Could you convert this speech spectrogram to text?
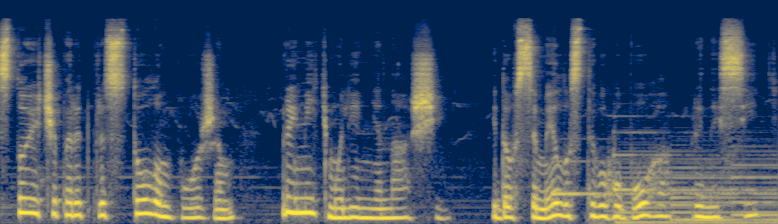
стоячи перед престолом Божим, прийміть моління наші і до всемилостивого Бога принесіть.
